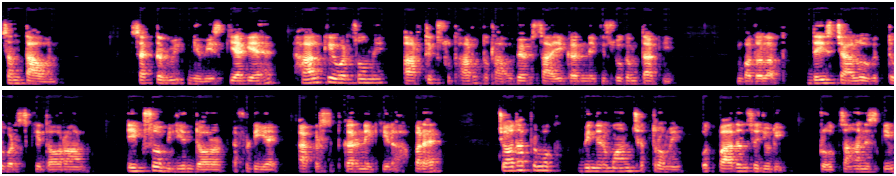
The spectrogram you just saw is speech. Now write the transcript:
संतावन सेक्टर में निवेश किया गया है। हाल के वर्षों में आर्थिक सुधारों तथा व्यवसाय करने की सुगमता की बदौलत देश चालू वित्त वर्ष के दौरान 100 बिलियन डॉलर एफडीआई आकर्षित करने की राह पर है। चौदह प्रमुख विनिर्माण क्षेत्रों में उत्पादन से जुड़ी प्रोत्साहन scheme,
